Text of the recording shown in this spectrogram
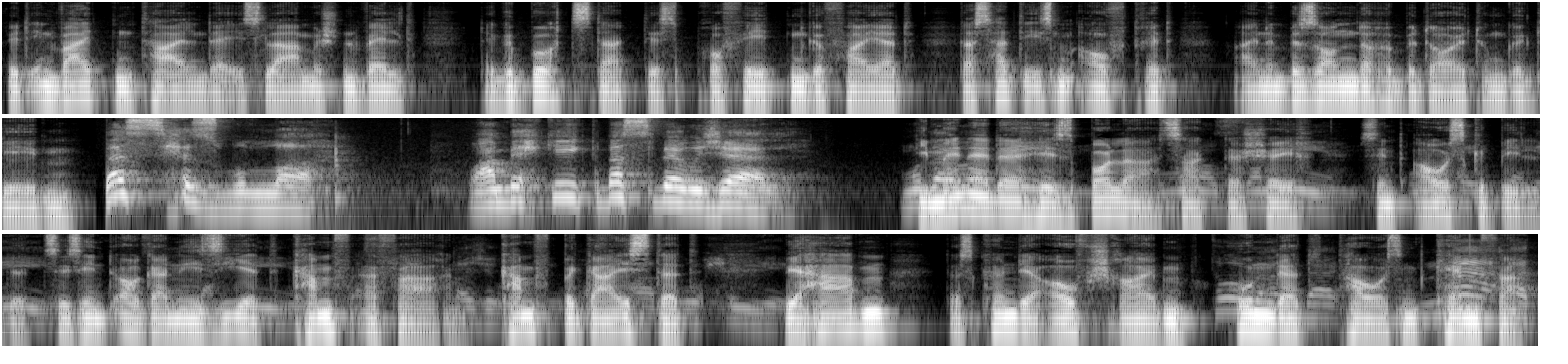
wird in weiten Teilen der islamischen Welt der Geburtstag des Propheten gefeiert. Das hat diesem Auftritt eine besondere Bedeutung gegeben. Die Männer der Hezbollah, sagt der Sheikh, sind ausgebildet, sie sind organisiert, kampferfahren, kampfbegeistert. Wir haben, das könnt ihr aufschreiben, 100.000 Kämpfer.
